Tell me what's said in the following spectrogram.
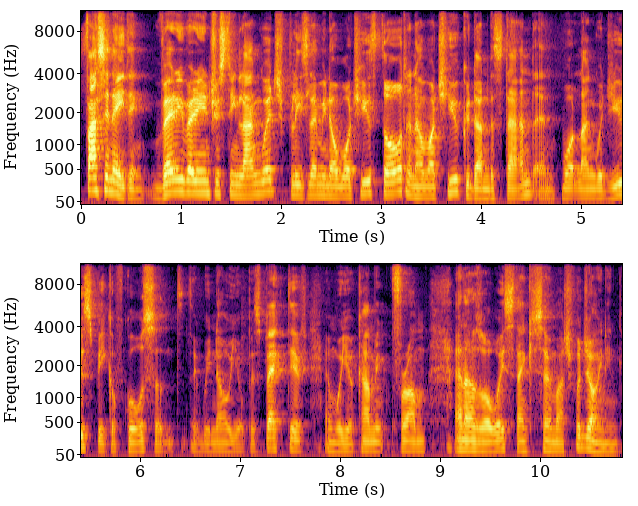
fascinating, very, very interesting language. Please let me know what you thought and how much you could understand and what language you speak, of course, so that we know your perspective and where you're coming from. And as always, thank you so much for joining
